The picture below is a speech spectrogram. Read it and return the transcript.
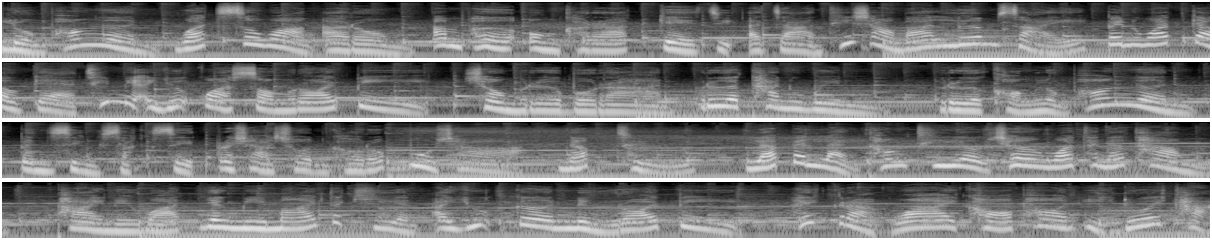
หลวงพ่อเงิน วัดสว่างอารมณ์ อำเภอองครักษ์เกจิอาจารย์ที่ชาวบ้านเลื่อมใส เป็นวัดเก่าแก่ที่มีอายุกว่า 200 ปี ชมเรือโบราณ เรือทันวิน เรือของหลวงพ่อเงิน เป็นสิ่งศักดิ์สิทธิ์ประชาชนเคารพบูชา นับถือ และเป็นแหล่งท่องเที่ยวเชิงวัฒนธรรม ภายในวัดยังมีไม้ตะเคียนอายุเกิน 100 ปี ให้กราบไหว้ขอพรอีกด้วยค่ะ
